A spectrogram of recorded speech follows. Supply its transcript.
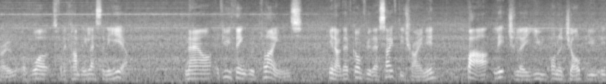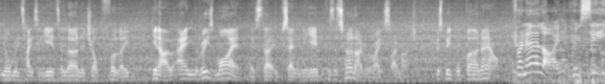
crew have worked for the company less than a year. Now, if you think with planes, you know, they've gone through their safety training, but literally you on a job you it normally takes a year to learn a job fully you know and the reason why there's 30% in a year because the turnover rate's so much because people burn out. For an airline whose CEO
